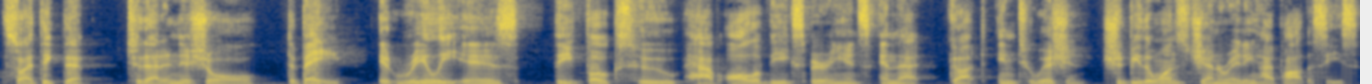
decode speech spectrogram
So I think that to that initial debate, it really is the folks who have all of the experience and that gut intuition should be the ones generating hypotheses.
